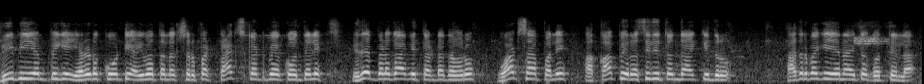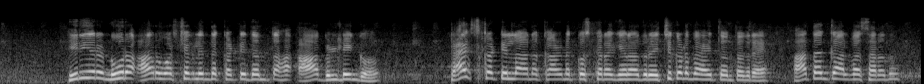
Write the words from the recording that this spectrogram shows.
ಬಿ ಬಿ ಎಂ ಪಿಗೆ ಎರಡು ಕೋಟಿ ಐವತ್ತು ಲಕ್ಷ ರೂಪಾಯಿ ಟ್ಯಾಕ್ಸ್ ಕಟ್ಟಬೇಕು ಅಂತೇಳಿ ಇದೇ ಬೆಳಗಾವಿ ತಂಡದವರು ವಾಟ್ಸಾಪಲ್ಲಿ ಆ ಕಾಪಿ ರಸೀದಿ ತಂದು ಹಾಕಿದ್ರು. ಅದ್ರ ಬಗ್ಗೆ ಏನಾಯಿತು ಗೊತ್ತಿಲ್ಲ. ಹಿರಿಯರು ನೂರ ಆರು ವರ್ಷಗಳಿಂದ ಕಟ್ಟಿದಂತಹ ಆ ಬಿಲ್ಡಿಂಗು ಟ್ಯಾಕ್ಸ್ ಕಟ್ಟಿಲ್ಲ ಅನ್ನೋ ಕಾರಣಕ್ಕೋಸ್ಕರ ಏನಾದರೂ ಹೆಚ್ಚು ಕಡಿಮೆ ಆಯಿತು ಅಂತಂದರೆ ಆತಂಕ ಅಲ್ವಾ ಸರ್ ಅದು?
